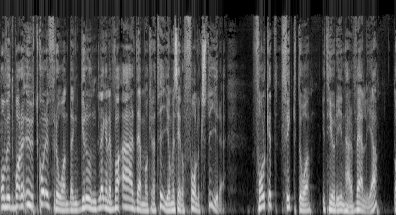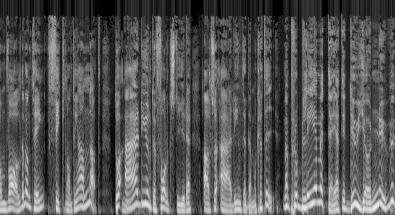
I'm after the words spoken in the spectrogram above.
om vi bara utgår ifrån den grundläggande, vad är demokrati? Om vi säger då folkstyre. Folket fick då i teorin här välja. De valde någonting, fick någonting annat. Då är det ju inte folkstyre, alltså är det inte demokrati. Men problemet är att det du gör nu,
